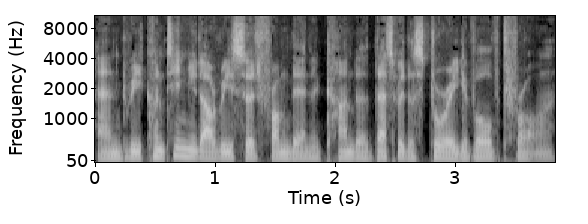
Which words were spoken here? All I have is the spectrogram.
And we continued our research from there, and it kind of that's where the story evolved from.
